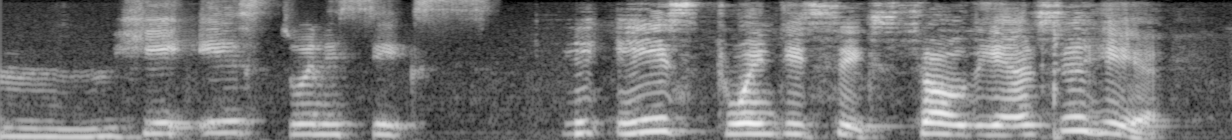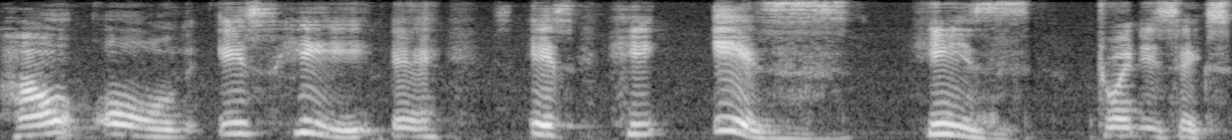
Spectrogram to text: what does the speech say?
Mm, he is 26. He is 26. So the answer here, how old is he? eh, is he is. He's 26,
